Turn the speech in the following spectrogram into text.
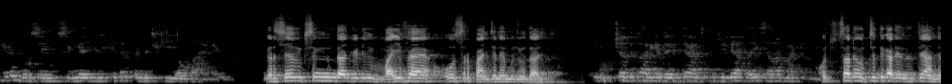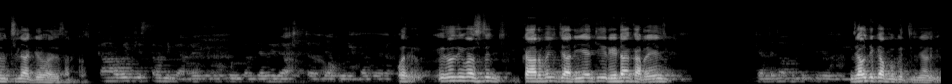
ਜਿਹੜਾ ਗੁਰਸੇਵਕ ਸਿੰਘ ਹੈ ਜੀ ਇਹਦਾ ਪਿੰਡ 'ਚ ਕੀ ਆਉਂਦਾ ਹੈਗਾ ਜੀ? ਗੁਰਸੇਵਕ ਸਿੰਘ ਦਾ ਜਿਹੜੀ ਵਾਈਫ ਹੈ ਉਹ ਸਰਪੰਚ ਨੇ ਮੌਜੂਦਾ ਜੀ। ਉੱਚ ਅਧਿਕਾਰੀਆਂ ਦੇ ਧਿਆਨ 'ਚ ਤੁਸੀਂ ਲਿਆਤਾ ਜੀ ਸਾਰਾ ਮੈਟਰ? ਉੱਚ ਸਾਰੇ ਉੱਚ ਅਧਿਕਾਰੀਆਂ ਦੇ ਧਿਆਨ ਦੇ ਵਿੱਚ ਲਿਆ ਕੇ ਹੋਇਆ ਸਰ ਕਾਰਵਾਈ ਕਿਸ ਤਰ੍ਹਾਂ ਦੀ ਕਰ ਰਹੇ ਜਿਵੇਂ ਕੋਈ ਬੰਦਿਆਂ ਦੀ ਅਰੈਸਟ ਜਾਂ ਕੋਈ ਰੇਡਾ ਵਗੈਰਾ? ਪਰ ਇਹਨਾਂ ਦੀ ਵਾਸਤੇ ਕਾਰਵਾਈ ਜਾਰੀ ਹੈ ਜੀ ਰੇਡਾਂ ਕਰ ਰਹੇ ਹਾਂ ਜੀ। ਜਲਦ ਕੰਮ ਕੀਤੇ ਜਾਊਗੀ ਜਲਦੀ ਕਾਬੂ ਕੀਤੀ ਜਾਣਗੀ।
